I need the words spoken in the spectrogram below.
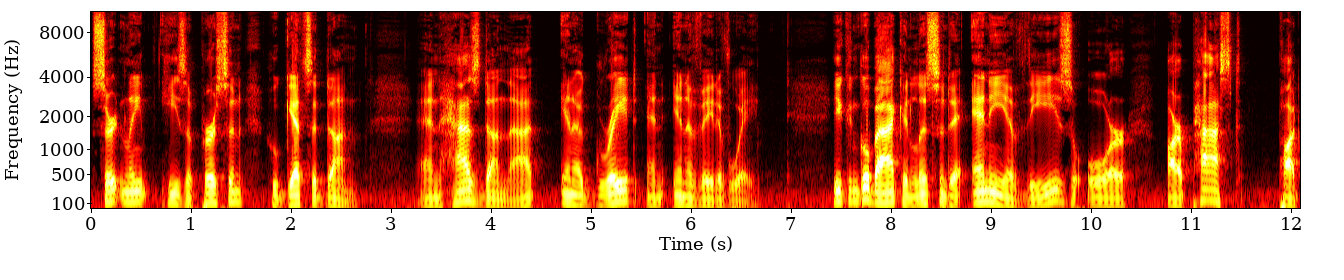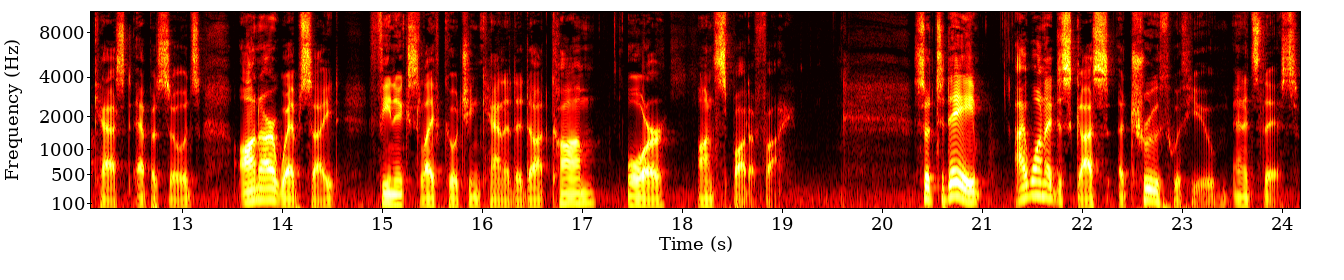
Certainly, he's a person who gets it done and has done that in a great and innovative way. You can go back and listen to any of these or our past podcast episodes on our website, phoenixlifecoachingcanada.com, or on Spotify. So today, I want to discuss a truth with you, and it's this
